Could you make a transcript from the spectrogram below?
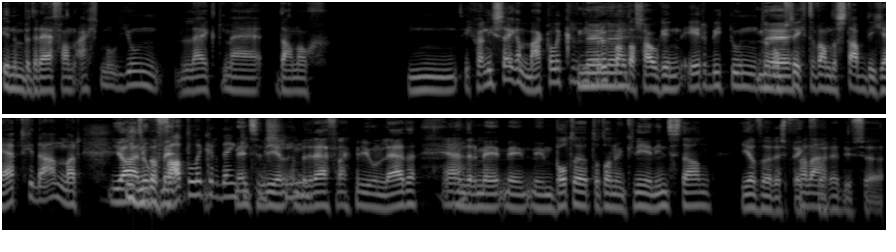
in een bedrijf van 8 miljoen lijkt mij dan nog, ik ga niet zeggen makkelijker, die Nee, brug, nee. want dat zou geen eerbied doen ten Nee. opzichte van de stap die jij hebt gedaan, maar Ja, iets en ook men- bevattelijker, denk Mensen ik die misschien. een bedrijf van 8 miljoen leiden Ja. en er met, met, met hun botten tot aan hun knieën in staan, heel veel respect Voilà. voor. Hè. Dus, eh,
